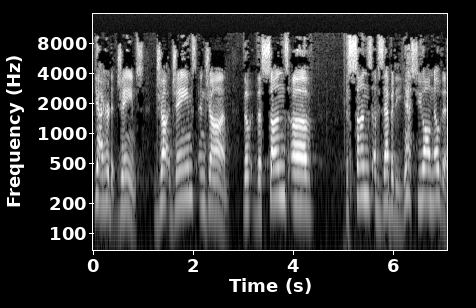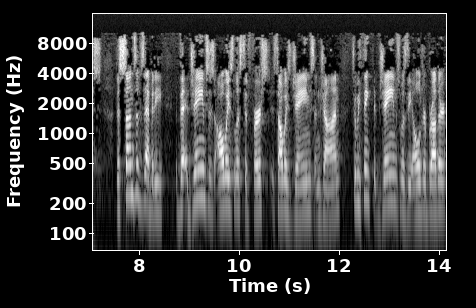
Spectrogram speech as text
Yeah, I heard it. James. James and John, the, the sons of the sons of Zebedee. Yes, you all know this. The sons of Zebedee. That James is always listed first. It's always James and John. So we think that James was the older brother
